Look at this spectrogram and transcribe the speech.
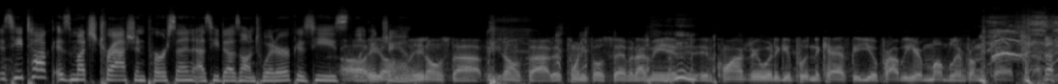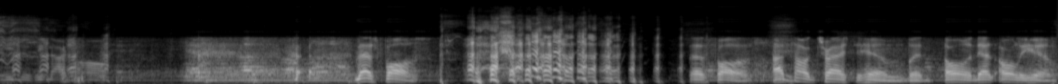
Does he talk as much trash in person as he does on Twitter? Because he's Oh, like he a don't. champ. He don't stop. He don't stop. It's twenty four seven. I mean, if, if Quandre were to get put in the casket, you'll probably hear mumbling from the casket. I mean, he just he not gone. That's false. That's false. I talk trash to him, but only that's only him.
